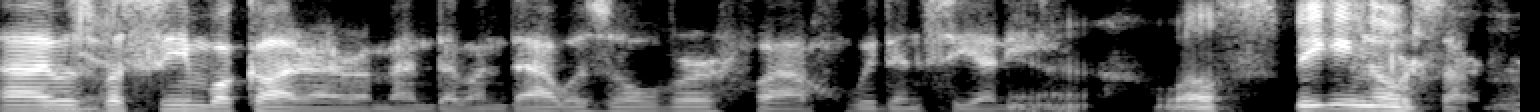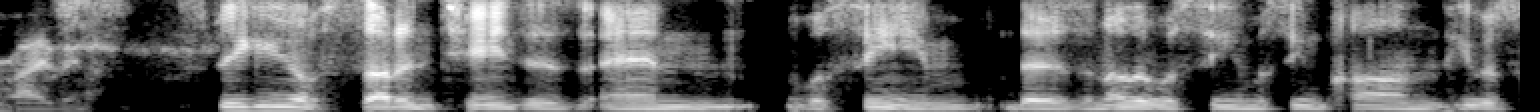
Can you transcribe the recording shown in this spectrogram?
Uh, it was yeah. Wasim Waqar, I remember. When that was over, well, we didn't see any. Yeah. Well, speaking of arriving. speaking of sudden changes and Wasim, there's another Wasim, Wasim Khan. He was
